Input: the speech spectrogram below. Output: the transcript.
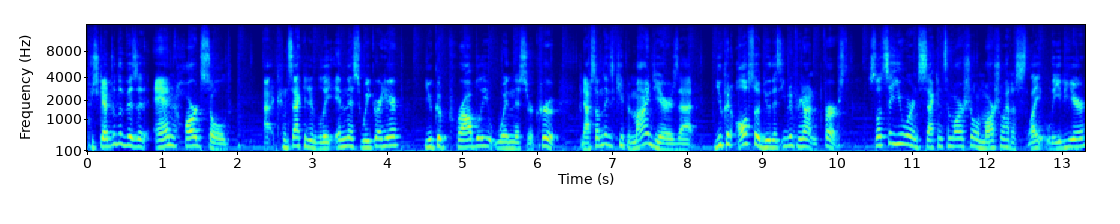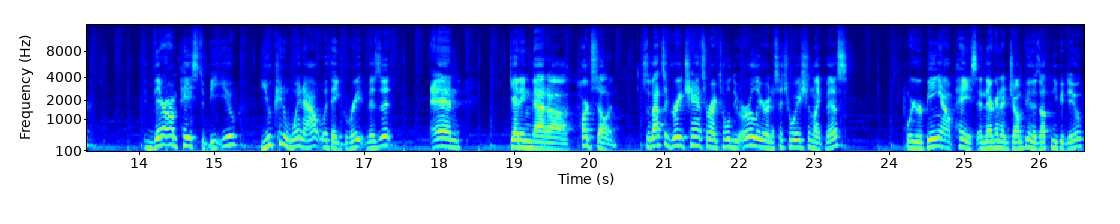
if you scheduled a visit and hard sold consecutively in this week right here, you could probably win this recruit. Now, something to keep in mind here is that you can also do this even if you're not in first. So let's say you were in second to Marshall and Marshall had a slight lead here. They're on pace to beat you. You can win out with a great visit and getting that uh, hard selling. So that's a great chance where I told you earlier in a situation like this, where you're being outpaced and they're going to jump you and there's nothing you could do,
